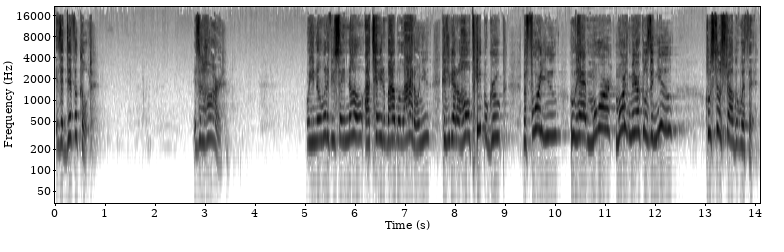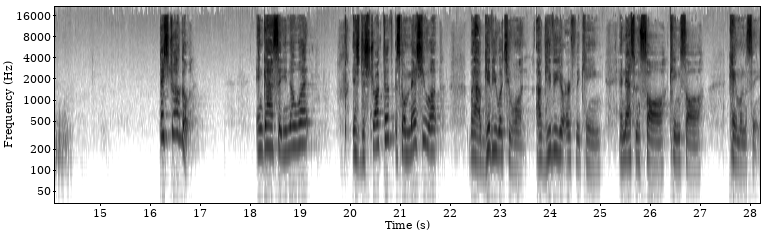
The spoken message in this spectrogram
Is it difficult? Is it hard? Well, you know what? If you say no, I'll tell you the Bible lied on you because you got a whole people group before you who had more, more miracles than you who still struggled with it. They struggled. And God said, you know what? It's destructive, it's going to mess you up, but I'll give you what you want. I'll give you your earthly king. And that's when Saul, King Saul, came on the scene.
